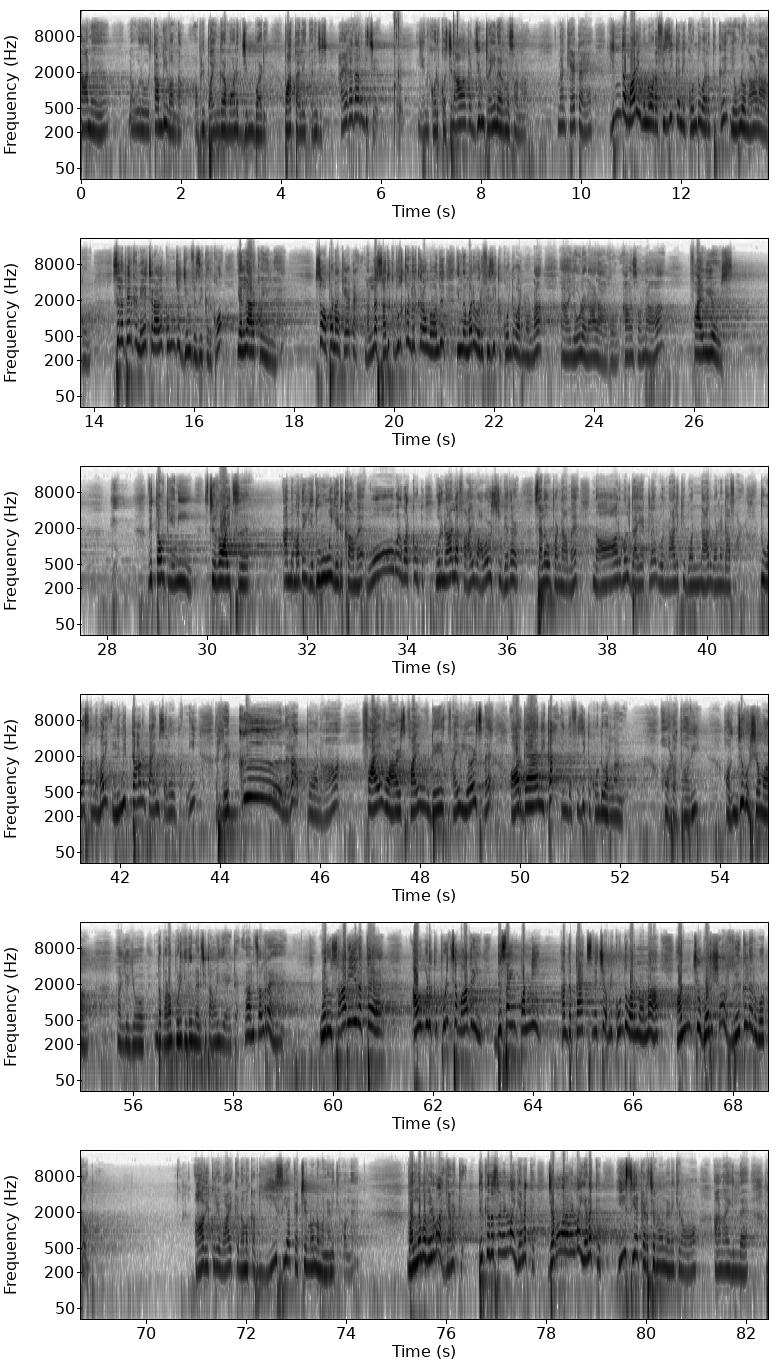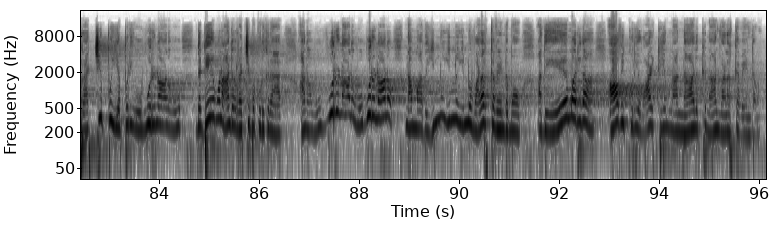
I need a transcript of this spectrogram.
நான் நான் ஒரு ஒரு தம்பி வந்தான். அப்படி பயங்கரமான ஜிம் பாடி பார்த்தாலே தெரிஞ்சிச்சு. அழகாக தான் இருந்துச்சு. எனக்கு ஒரு கொஸ்டின் அவன் ஜிம் ட்ரெயினர்னு சொன்னான். நான் கேட்டேன் இந்த மாதிரி உன்னோட ஃபிசிக்கை நீ கொண்டு வரத்துக்கு எவ்வளோ நாள் ஆகும்? சில பேருக்கு நேச்சராகவே கொஞ்சம் ஜிம் ஃபிசிக் இருக்கும். எல்லாருக்கும் இல்லை. ஸோ அப்போ நான் கேட்டேன் நல்லா சதுக்கு புதுக்குன்னு இருக்கிறவங்க வந்து இந்த மாதிரி ஒரு ஃபிசிக்கு கொண்டு வரணுன்னா எவ்வளோ நாள் ஆகும்? அவன் சொன்னான் five years without any steroids அந்த மாதிரி எதுவும் எடுக்காமல் ஓவர் ஒர்க் அவுட் ஒரு நாளில் ஃபைவ் ஹவர்ஸ் டுகெதர் செலவு பண்ணாமல் நார்மல் டயட்டில் ஒரு நாளைக்கு one hour one and half hour two hours அந்த மாதிரி லிமிட்டான டைம் செலவு பண்ணி ரெகுலராக போனால் five hours five days five இயர்ஸில் ஆர்கானிக்காக இந்த ஃபிசிக்கு கொண்டு வரலான்னு. ஓட பாவி அஞ்சு வருஷமா? ஐயோ இந்த படம் பிடிக்குதுன்னு நினச்சிட்டு அமைதியாயிட்டேன். நான் சொல்கிறேன் ஒரு சரீரத்தை அவங்களுக்கு பிடிச்ச மாதிரி டிசைன் பண்ணி அந்த பேக்ஸ் வச்சு அப்படி கொண்டு வரணும்னா அஞ்சு வருஷம் ரெகுலர் ஒர்க் அவுட் ஆவிக்குரிய வாழ்க்கை நமக்கு அப்படி ஈஸியாக கிடைச்சிடணும்னு நம்ம நினைக்கிறோம்ல. வல்லமை வேணுமா? எனக்கு. தீர்க்கதர்சனம் வேணுமா? எனக்கு. ஜெபம் வர வேணுமா? எனக்கு. ஈஸியாக கிடச்சிடணும்னு நினைக்கிறோம். ஆனால் இல்லை ரட்சிப்பு எப்படி ஒவ்வொரு நாளும் இந்த டே ஒன் ஆண்டவர் ரட்சிப்பை கொடுக்குறார். ஆனால் ஒவ்வொரு நாளும் ஒவ்வொரு நாளும் நம்ம அதை இன்னும் இன்னும் இன்னும் வளர்க்க வேண்டுமோ? அதே மாதிரி தான் ஆவிக்குரிய வாழ்க்கையும் நான் நாளுக்கு நாள் வளர்க்க வேண்டும்.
